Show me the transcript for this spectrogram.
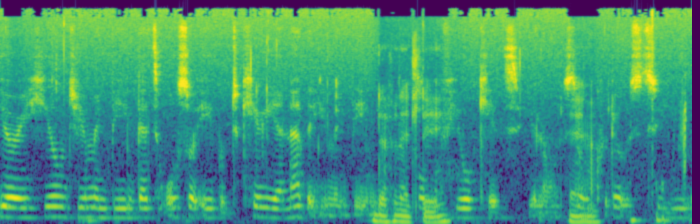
you're a healed human being that's also able to carry another human being. Definitely. Of your kids, you know. So Yeah. kudos to you.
